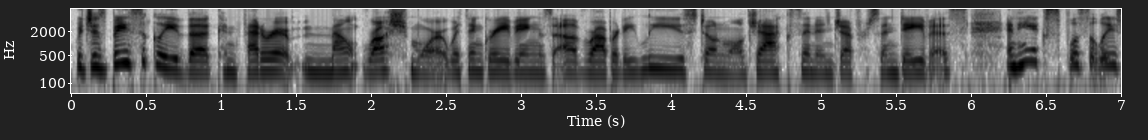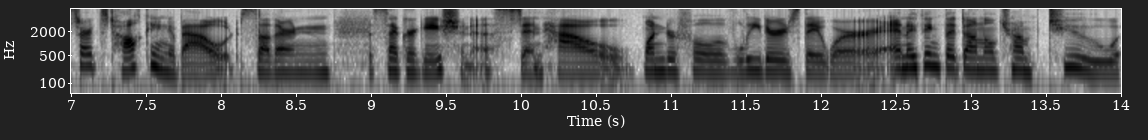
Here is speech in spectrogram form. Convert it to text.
which is basically the Confederate Mount Rushmore with engravings of Robert E. Lee, Stonewall Jackson, and Jefferson Davis. And he explicitly starts talking about Southern segregationists and how wonderful of leaders they were. And I think that Donald Trump, too,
